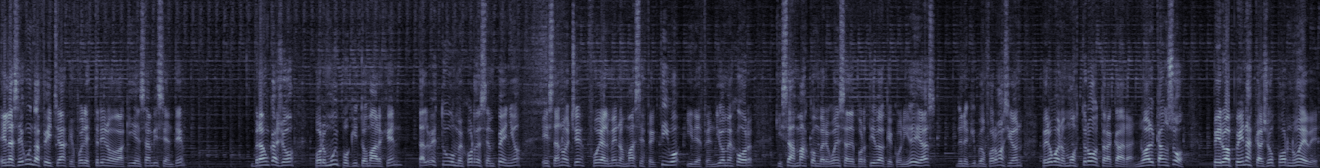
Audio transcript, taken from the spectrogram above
En la segunda fecha, que fue el estreno aquí en San Vicente, Brown cayó por muy poquito margen, tal vez tuvo un mejor desempeño, esa noche fue al menos más efectivo y defendió mejor, quizás más con vergüenza deportiva que con ideas de un equipo en formación, pero bueno, mostró otra cara, no alcanzó, pero apenas cayó por 9.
